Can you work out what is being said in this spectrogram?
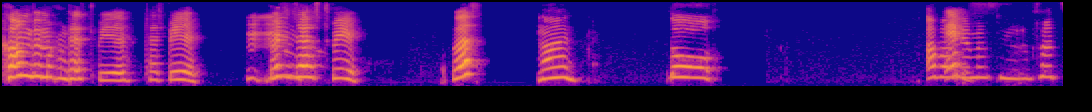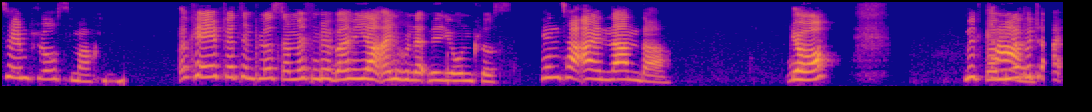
Komm, wir machen Testspiel. Testspiel. Bitte Mhm. Testspiel. Was? Nein, So. aber wir Ems. müssen 14 plus machen. Okay, 14 plus, dann müssen wir bei mir 100 Millionen plus. Hintereinander. Ja. Mit Bei mir bitte, ein-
